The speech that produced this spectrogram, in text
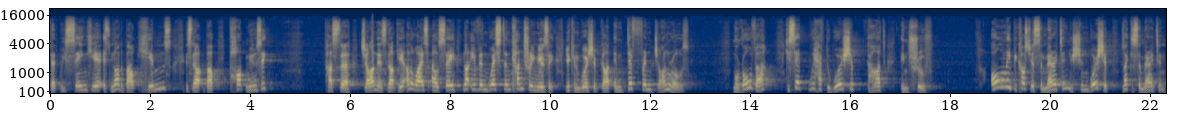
that we sing here. It's not about hymns. It's not about pop music. Pastor John is not here. Otherwise, I'll say not even Western country music. You can worship God in different genres. Moreover, he said we have to worship God in truth. Only because you're Samaritan, you shouldn't worship like the Samaritan.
